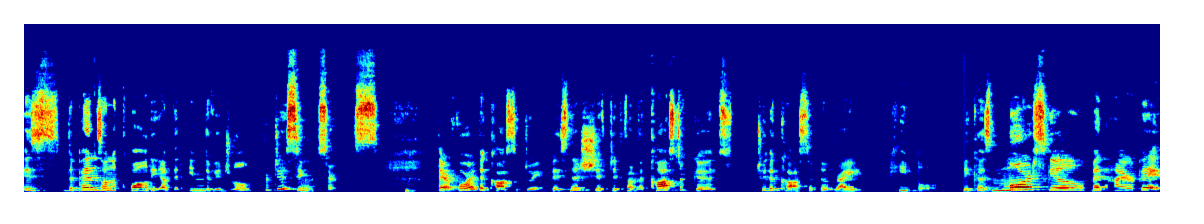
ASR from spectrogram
is depends on the quality of the individual producing the service. Therefore, the cost of doing business shifted from the cost of goods to the cost of the right people, because more skill meant higher pay.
